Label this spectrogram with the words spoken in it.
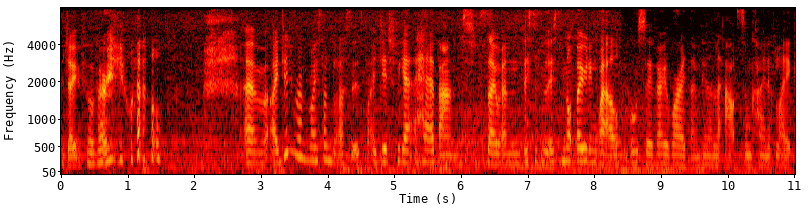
I don't feel very well. Um, I did remember my sunglasses, but I did forget a hairband. So um, this is this is not boding well. I'm also very worried that I'm going to let out some kind of like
